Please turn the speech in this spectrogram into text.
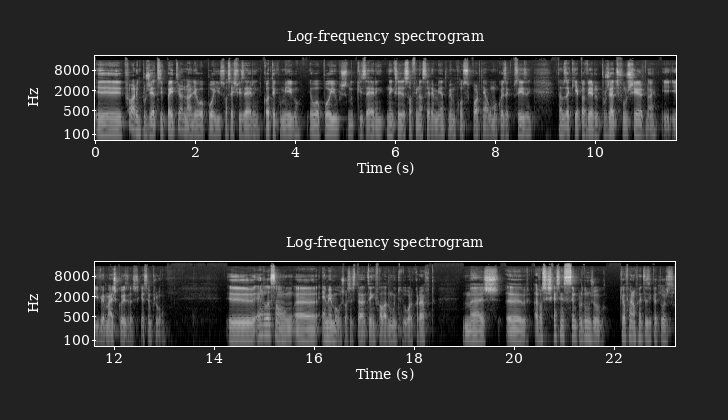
Uh, por falar em projetos e Patreon, olha, eu apoio, se vocês fizerem, contem comigo, eu apoio-vos no que quiserem, nem que seja só financeiramente, mesmo com suporte em alguma coisa que precisem. Estamos aqui é para ver projetos florescer não é? e, e ver mais coisas, que é sempre bom. Uh, em relação a MMOs, vocês têm falado muito do Warcraft, mas uh, vocês esquecem-se sempre de um jogo, que é o Final Fantasy XIV.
